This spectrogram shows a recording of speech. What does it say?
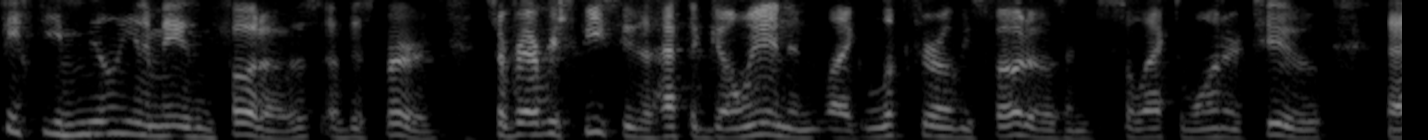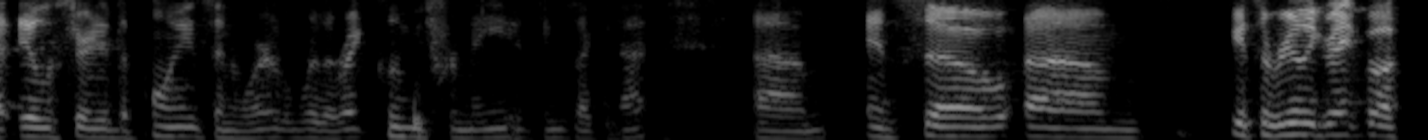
50 million amazing photos of this bird. So for every species, I have to go in and like look through all these photos and select one or two that illustrated the points and were, where the right plumage for me and things like that. Um, and so um, it's a really great book.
